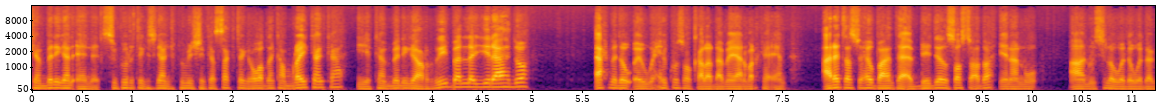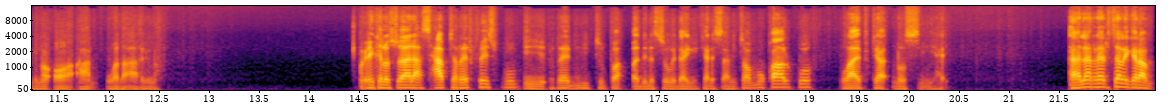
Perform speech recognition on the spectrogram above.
kambanigan security exchange commissionka saktaga wadanka maraykanka iyo kambaniga riba la yiraahdo. Axmedow waxay ku soo kala dhameeyaan marka arrintaas waxay u baahan tahay abdeedyada soo socda inaanu aanu isla wada wadaagno oo aan wada aragno. Wixii kala su'aala asxaabta reer facebook iyo reer youtube waad ila soo wadaagi karaysaa. Intaa muuqaalku liveka noo sii yahay. Ahlan reer telegram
